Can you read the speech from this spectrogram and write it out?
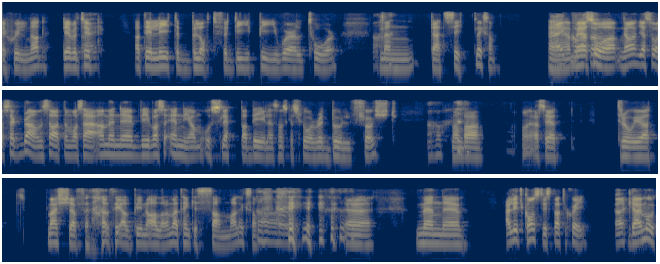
jätteskillnad. Det är väl typ Nej. att det är lite blått för DP World Tour. Men that's it liksom. Nej, Eh, men jag alltså- såg, ja, jag såg Zac Brown sa att de var så här, ja men eh, vi var så eniga om att släppa bilen som ska slå Red Bull först. Jaha. Man bara, alltså jag tror ju att Merca, Ferrari, Alpin och alla de här tänker samma liksom. Ja. Eh, men ja, lite konstig strategi. Verkligen. Däremot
